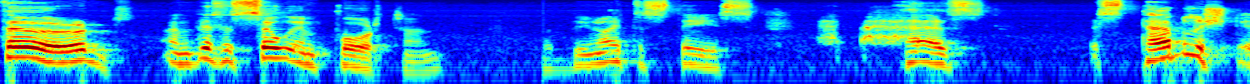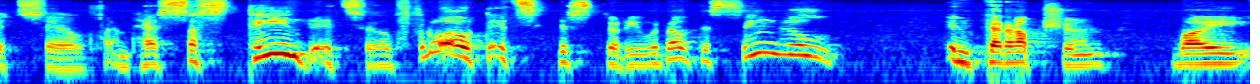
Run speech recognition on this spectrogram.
Third, and this is so important, the United States has established itself and has sustained itself throughout its history without a single interruption by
